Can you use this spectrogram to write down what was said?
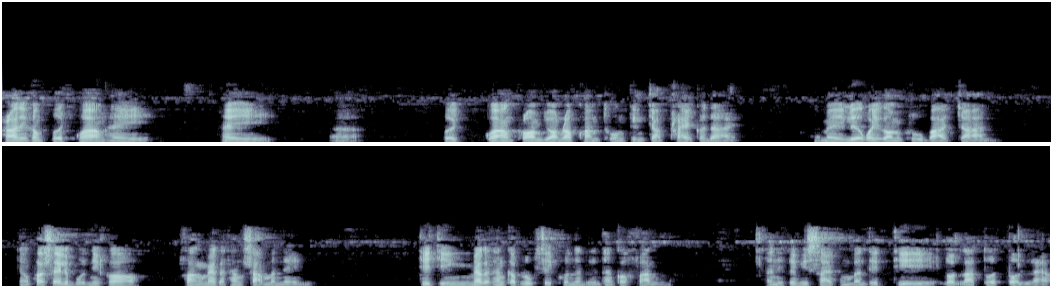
พระนี่ต้องเปิดกว้างให้ให้เปิดกว้างพร้อมยอมรับความทวงติงจากใครก็ได้ ไม่เลือกว่าจะต้องเป็นครูบาอาจารย์ อย่างพระไสรบุตรนี่ก็ฟังแม้กระทั่งสามเณรที่จริงแม้กระทั่งกับลูกศิษย์คนอื่นๆท่านก็ฟัง อันนี้เป็นวิสัยของบัณฑิตที่ลดละตัวตนแล้ว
